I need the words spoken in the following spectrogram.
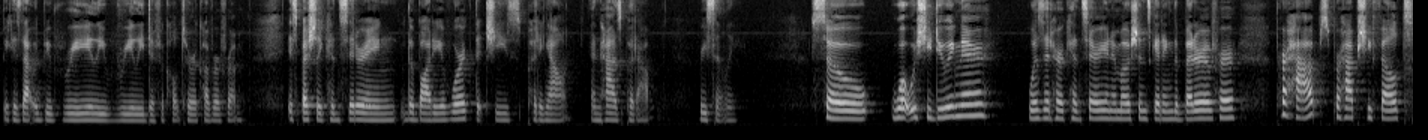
because that would be really, really difficult to recover from, especially considering the body of work that she's putting out and has put out recently. So, what was she doing there? Was it her Cancerian emotions getting the better of her? Perhaps. Perhaps she felt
